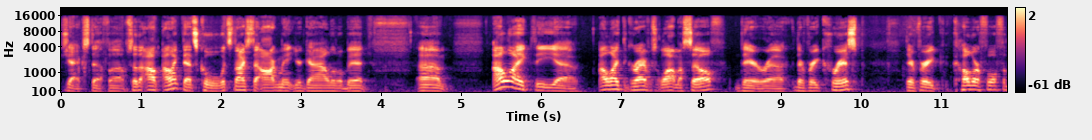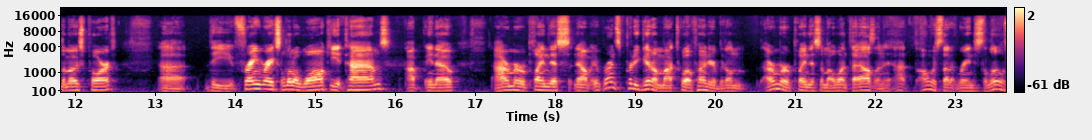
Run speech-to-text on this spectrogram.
jack stuff up. So the, I, I like that's cool. It's nice to augment your guy a little bit. Um, I like the uh, I like the graphics a lot myself. They're uh, they're very crisp. They're very colorful for the most part. Uh, the frame rate's a little wonky at times. I, you know, I remember playing this. Now it runs pretty good on my 1200, but on I remember playing this on my 1000. I always thought it ran just a little,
